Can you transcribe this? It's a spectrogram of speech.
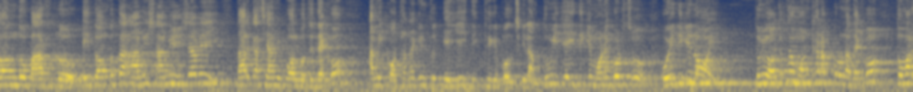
দ্বন্দ্ব বাঁধলো, এই দ্বন্দ্বটা আমি স্বামী হিসাবেই তার কাছে আমি বলব যে দেখো, আমি কথাটা কিন্তু এই এই দিক থেকে বলছিলাম। তুমি যেই দিকে মনে করছ, ওই দিকে নয়। তুমি অযথা মন খারাপ করো না। দেখো, তোমার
